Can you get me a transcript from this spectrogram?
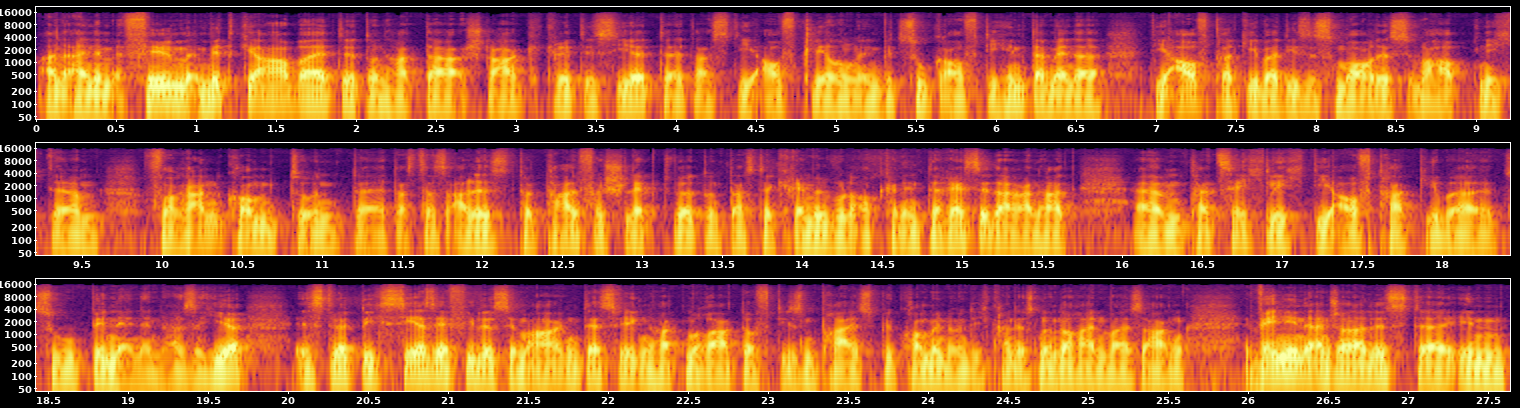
an einem Film mitgearbeitet und hat da stark kritisiert, dass die Aufklärung in Bezug auf die Hintermänner Männer, die Auftraggeber dieses Mordes überhaupt nicht ähm, vorankommt und äh, dass das alles total verschleppt wird und dass der Kreml wohl auch kein Interesse daran hat, ähm, tatsächlich die Auftraggeber zu benennen. Also hier ist wirklich sehr, sehr vieles im Argen. Deswegen hat Muratov diesen Preis bekommen und ich kann es nur noch einmal sagen, wenn ihn ein Journalist äh, in äh,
